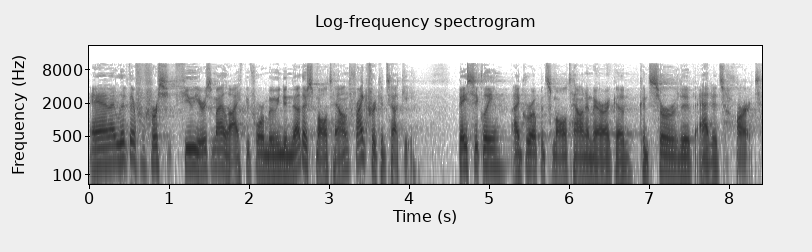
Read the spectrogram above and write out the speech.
And I lived there for the first few years of my life before moving to another small town, Frankfort, Kentucky. Basically, I grew up in small town America, conservative at its heart.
